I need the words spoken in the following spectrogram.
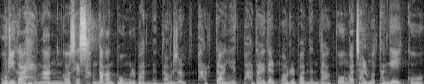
우리가 행한 것에 상당한 보응을 받는다. 우리는 마땅히 받아야 될 벌을 받는다. 무언가 잘못한 게 있고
